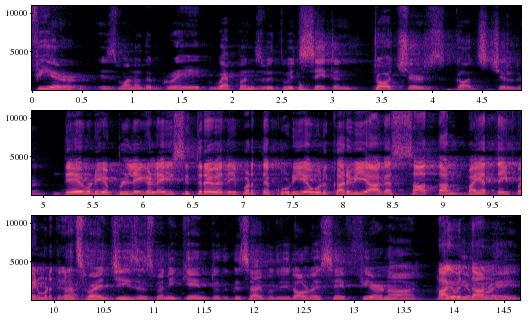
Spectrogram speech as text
Fear is one of the great weapons with which Satan tortures God's children. தேவனுடைய பிள்ளைகளை சித்திரவதைப்படுத்தக்கூடிய ஒரு கருவியாக சாத்தான் பயத்தை பயன்படுத்துகிறார் That's why Jesus, when he came to the disciples, he'd always say, Fear not, don't ஆகவே be தான் afraid.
